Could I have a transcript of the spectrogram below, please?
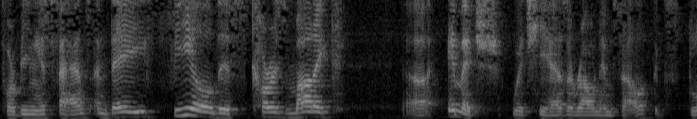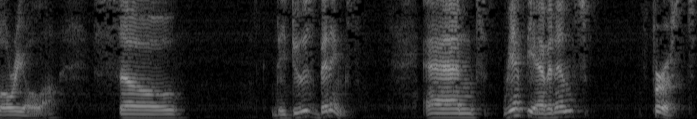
for being his fans and they feel this charismatic uh, image which he has around himself, this gloriola. So they do his biddings. And we have the evidence first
